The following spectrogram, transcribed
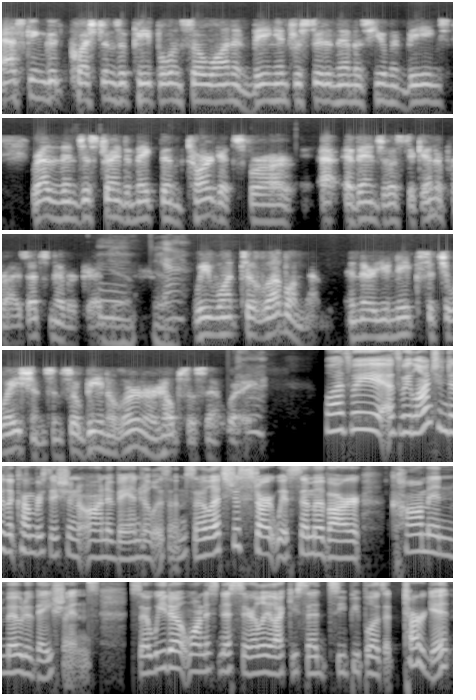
asking good questions of people and so on, and being interested in them as human beings, rather than just trying to make them targets for our evangelistic enterprise. That's never good. Mm, yeah, yeah. We want to love on them in their unique situations, and so being a learner helps us that way. Well, as we as we launch into the conversation on evangelism, so let's just start with some of our common motivations. So we don't want to necessarily, like you said, see people as a target,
